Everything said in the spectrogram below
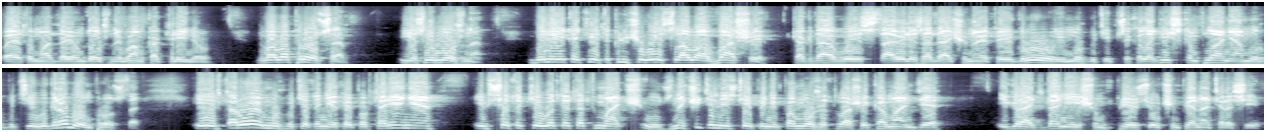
Поэтому отдаем должное вам как тренеру. Два вопроса, если можно. Были ли какие-то ключевые слова ваши, когда вы ставили задачу на эту игру, и, может быть, и в психологическом плане, а может быть, и в игровом просто? И второе, может быть, это некое повторение – и все-таки вот этот матч в значительной степени поможет вашей команде играть в дальнейшем, прежде всего, в чемпионате России?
